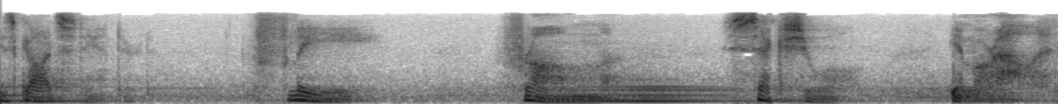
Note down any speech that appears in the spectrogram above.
is God's standard. Flee from sexual immorality.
